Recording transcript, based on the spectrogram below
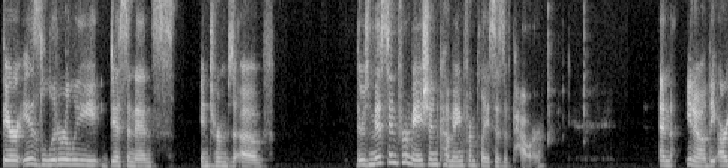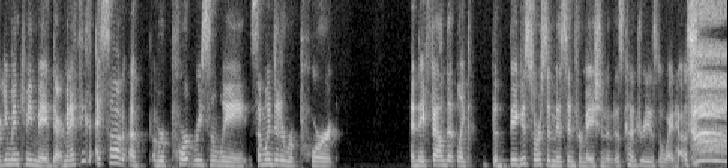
There is literally dissonance in terms of there's misinformation coming from places of power and you know the argument can be made there i mean i think i saw a, a, report recently someone did a report and they found that like the biggest source of misinformation in this country is the white house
